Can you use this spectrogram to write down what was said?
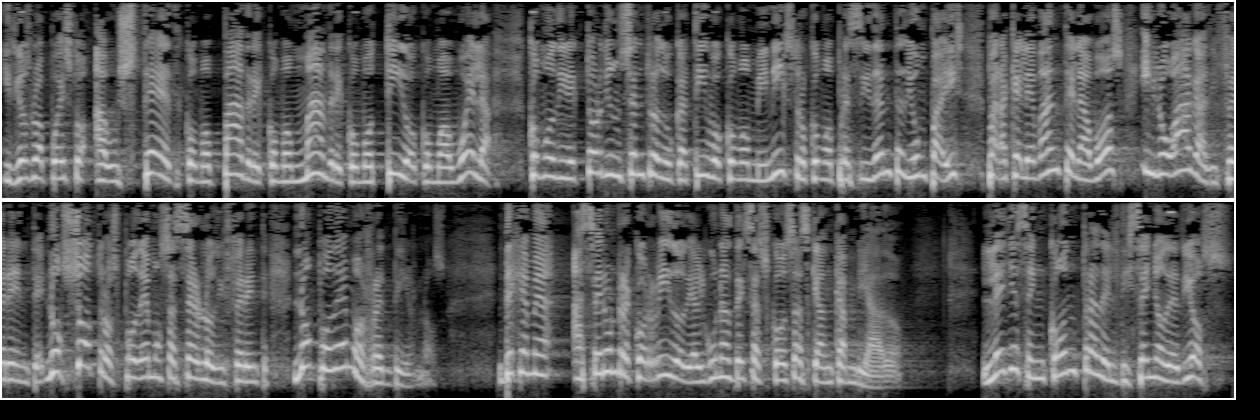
y Dios lo ha puesto a usted como padre, como madre, como tío, como abuela, como director de un centro educativo, como ministro, como presidente de un país para que levante la voz y lo haga diferente. Nosotros podemos hacerlo diferente. No podemos rendirnos. Déjeme hacer un recorrido de algunas de esas cosas que han cambiado leyes en contra del diseño de Dios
